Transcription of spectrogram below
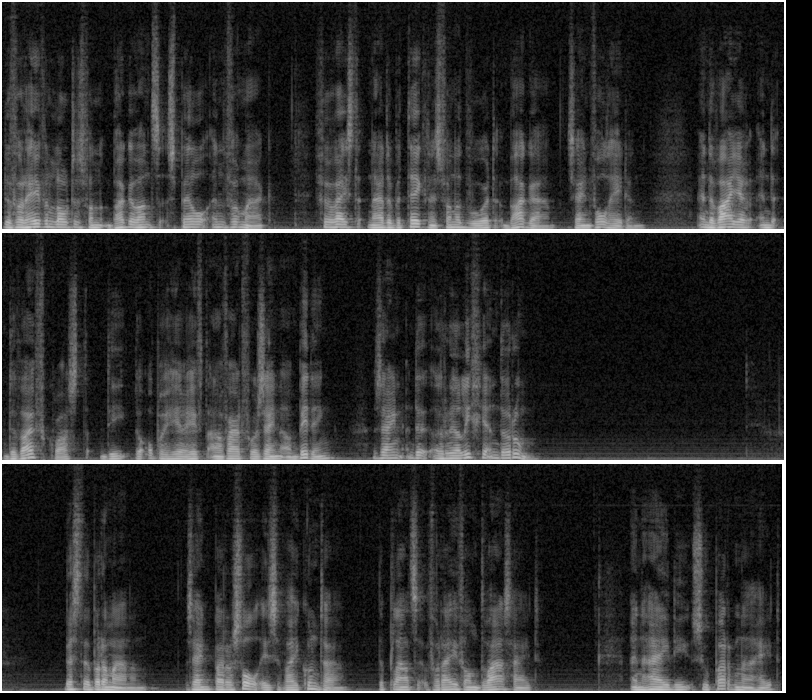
De verheven lotus van Bhagawans spel en vermaak verwijst naar de betekenis van het woord Bhaga, zijn volheden, en de waaier en de wuifkwast die de opperheer heeft aanvaard voor zijn aanbidding, zijn de religie en de roem. Beste Brahmanen, zijn parasol is Vaikuntha, de plaats vrij van dwaasheid. En hij die Suparna heet,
